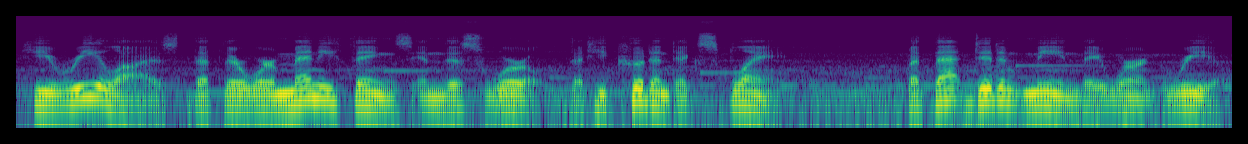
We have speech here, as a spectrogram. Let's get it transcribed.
He realized that there were many things in this world that he couldn't explain. But that didn't mean they weren't real.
